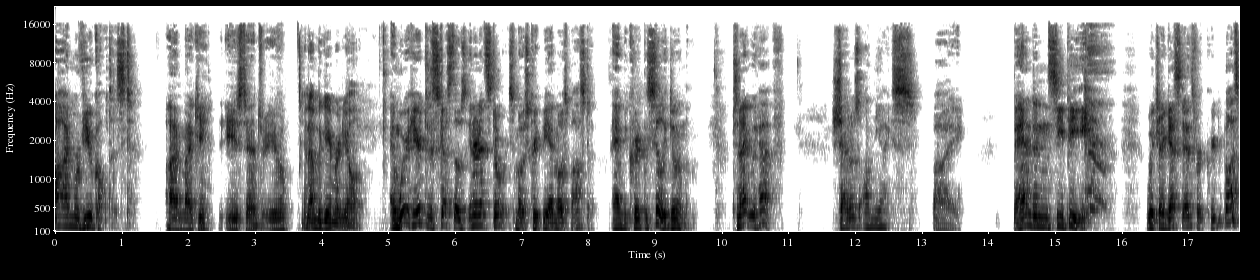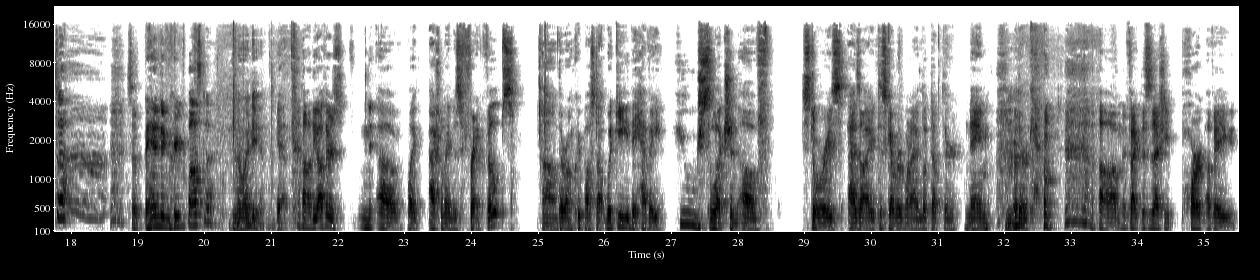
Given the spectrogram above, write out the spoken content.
Oh, I'm Review Cultist. I'm Mikey, the E stands for evil. And I'm the gamer in yellow. And we're here to discuss those internet stories, most creepy and most pasta, and be critically silly doing them. Tonight we have Shadows on the Ice by Banned In CP, which I guess stands for Creepypasta? so Banned In Creepypasta? No idea. Yeah. Uh, the author's uh, like actual name is Frank Phillips. Uh, they're on creepypasta.wiki. They have a huge selection of stories, as I discovered when I looked up their name or their account. Um, in fact, this is actually part of a.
